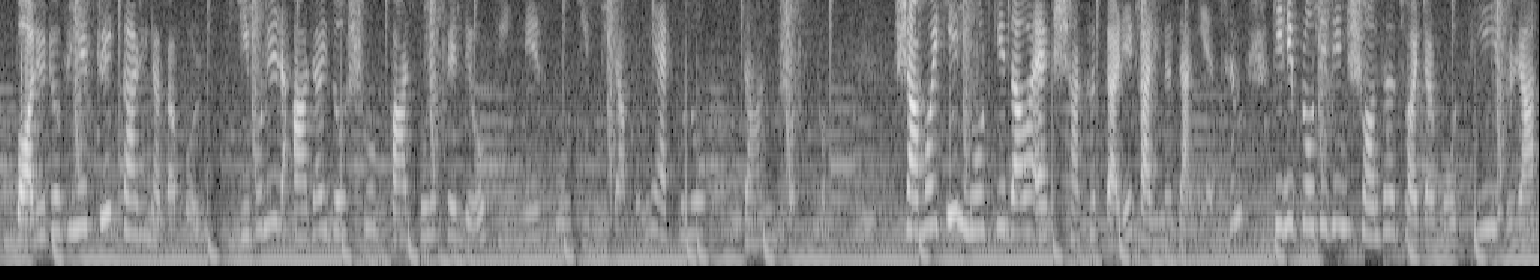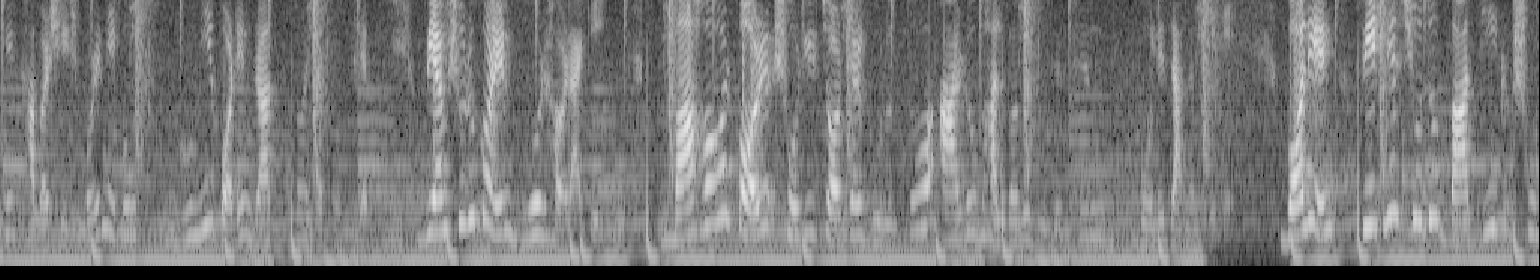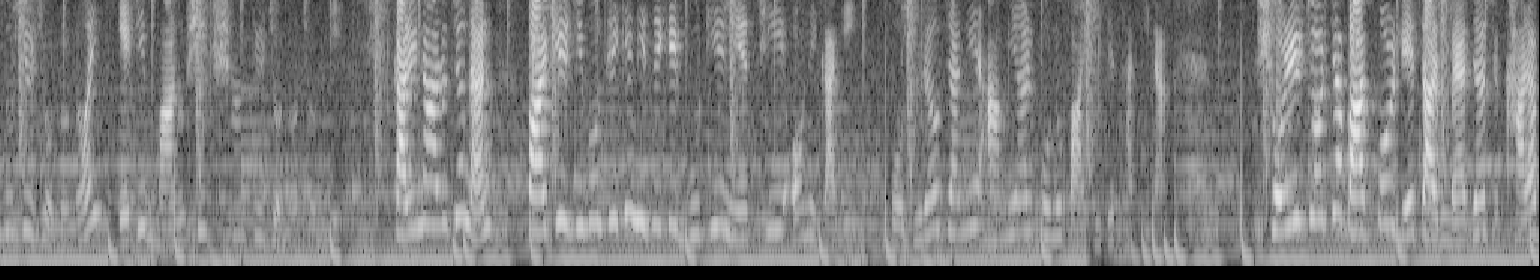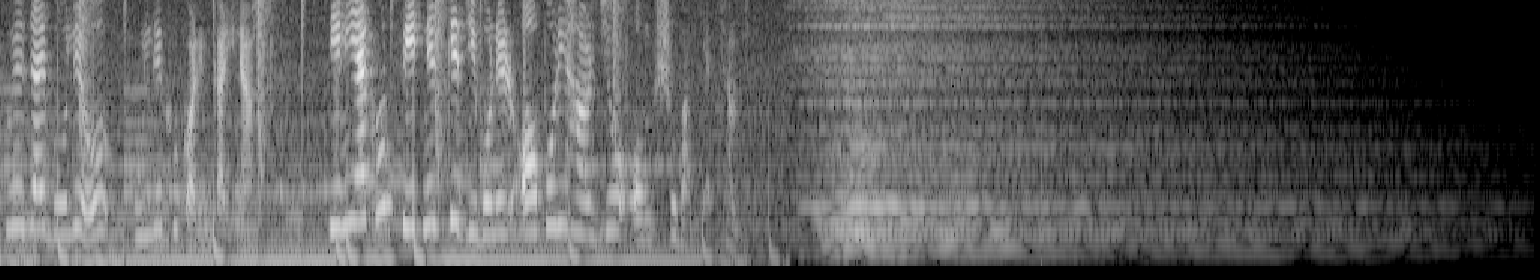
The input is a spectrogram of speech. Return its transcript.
বলিউড অভিনেত্রী কারিনা কাপুর। জীবনের আড়াই দশক পার করে ফেললেও ফিটনেস ও জীবনযাপনে এখনও দারুণ সচেতন। সাময়িকী নোটকে দেওয়া এক সাক্ষাৎকারে কারিনা জানিয়েছেন, তিনি প্রতিদিন সন্ধ্যা ছয়টার মধ্যেই রাতের খাবার শেষ করেন এবং ঘুমিয়ে পড়েন রাত নয়টার মধ্যে। ব্যায়াম শুরু করেন ভোর হওয়ার আগেই। মা হওয়ার পর শরীর চর্চার গুরুত্ব আরও ভালোভাবে বুঝেছেন বলে জানান তিনি। বলেন ফিটনেস শুধু বাহ্যিক সৌন্দর্যের জন্য নয়, এটি মানসিক শান্তির জন্য জরুরি। কারিনা আরও জানান, পার্টির জীবন থেকে নিজেকে গুটিয়ে নিয়েছি অনেক আগেই। বন্ধুরাও জানে আমি আর কোনো পার্টিতে থাকি না। শরীর চর্চা বাদ পড়লে তার মেজাজ খারাপ হয়ে যায় বলেও উল্লেখ করেন কারিনা। তিনি এখন ফিটনেসকে জীবনের অপরিহার্য অংশ বানিয়েছেন।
